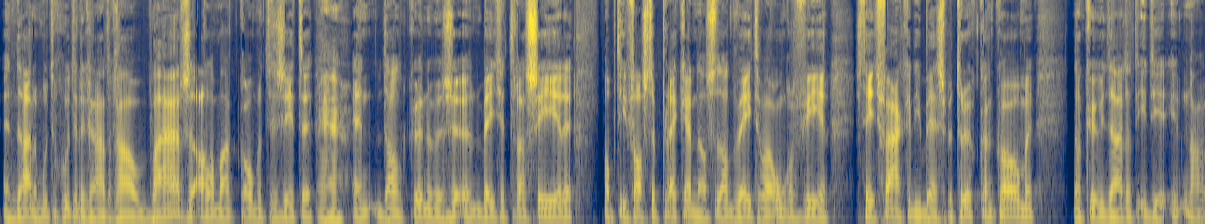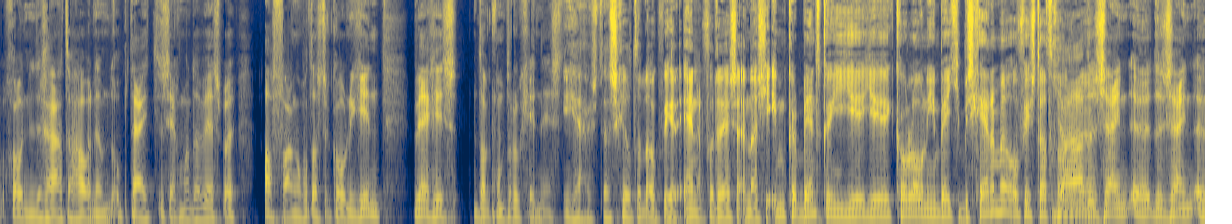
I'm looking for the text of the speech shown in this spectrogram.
En daarom moet er goed in de gaten gehouden waar ze allemaal komen te zitten. Ja. En dan kunnen we ze een beetje traceren op die vaste plekken. En als ze dan weten waar ongeveer steeds vaker die wespen terug kan komen. Dan kun je daar dat idee nou, gewoon in de gaten houden. En op tijd zeg maar, de wespen afvangen. Want als de koningin weg is, dan komt er ook geen nest. Juist, dat scheelt dan ook weer. En voor de rest, en als je imker bent, kun je je, je kolonie een beetje beschermen? Of is dat gewoon... Ja, eh, er zijn, eh, er zijn eh,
